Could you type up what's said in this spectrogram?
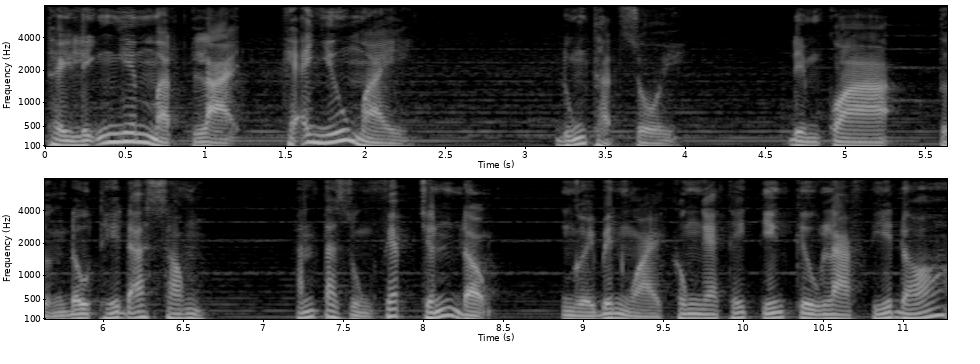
Thầy lĩnh nghiêm mặt lại, Khẽ nhíu mày. Đúng thật rồi, Đêm qua tưởng đâu thế đã xong. Hắn ta dùng phép chấn động, Người bên ngoài không nghe thấy tiếng kêu la phía đó.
